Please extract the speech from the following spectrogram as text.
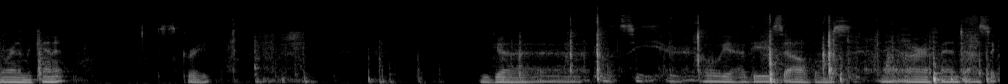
Loreena McKennitt. It's great. We got, let's see here. Oh yeah, these albums, they are fantastic.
